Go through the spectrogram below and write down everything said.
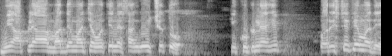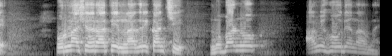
मी आपल्या माध्यमाच्या वतीने सांगू इच्छितो की कुठल्याही परिस्थितीमध्ये पूर्णा शहरातील नागरिकांची लुबाडणूक आम्ही होऊ देणार नाही.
